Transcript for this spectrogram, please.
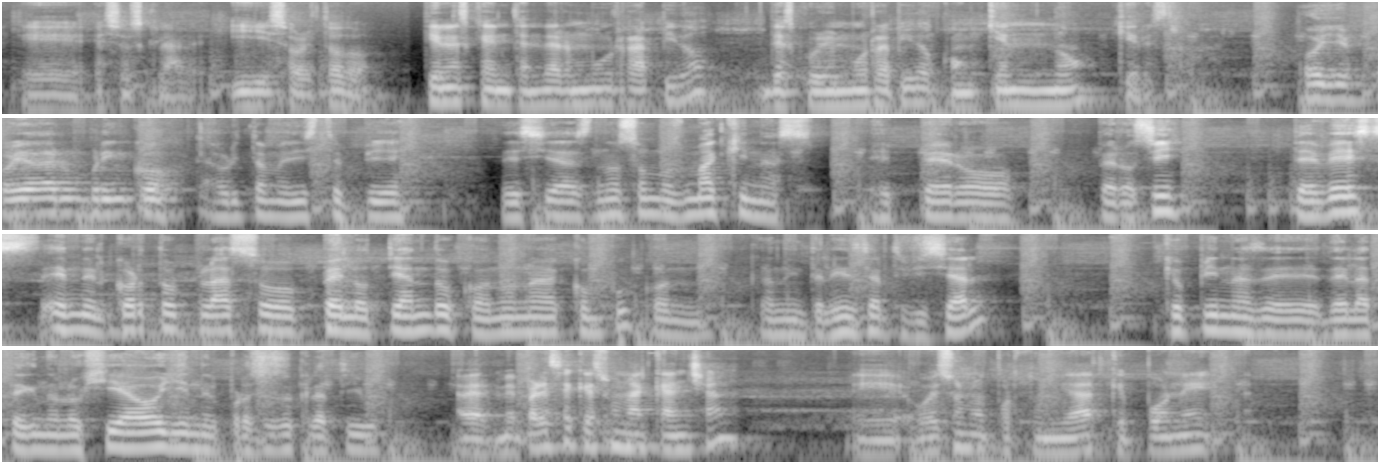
Eh, eso es clave. Y sobre todo, tienes que entender muy rápido, descubrir muy rápido con quién no quieres trabajar. Oye, voy a dar un brinco. Ahorita me diste pie. Decías, no somos máquinas, eh, pero, pero sí. ¿Te ves en el corto plazo peloteando con una compu, con, con inteligencia artificial? ¿Qué opinas de, de, la tecnología hoy en el proceso creativo? A ver, me parece que es una cancha eh, o es una oportunidad que pone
